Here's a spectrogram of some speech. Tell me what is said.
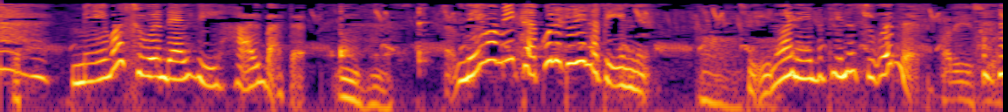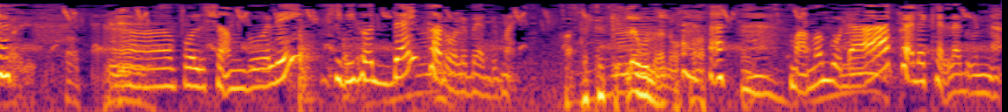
මේවා සුවඳැල් විහල් බට. මේවා මේ කැකුලට උයලා තියෙන්නේ. පේනවා නේද තියෙන සුවඳ? හරි සුවඳයි. පොල් සම්බෝලේ කිරි හොද්දයි කරවල බැඳුමයි. අතට කෙලවුණනෝ. මම ගොඩාක් වැඩ කළා දුන්නා.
